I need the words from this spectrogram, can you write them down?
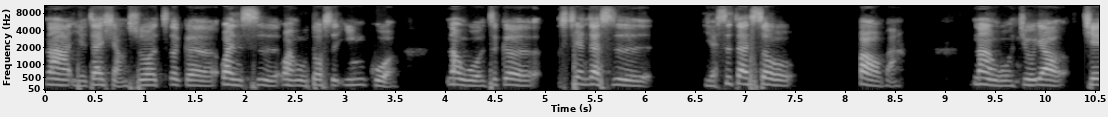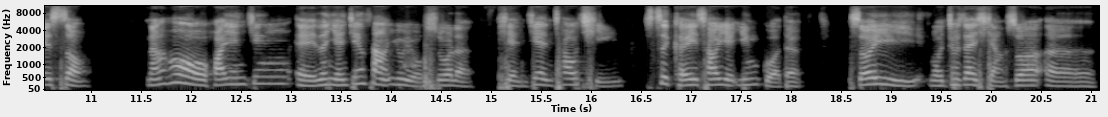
那也在想说，这个万事万物都是因果。那我这个现在是。也是在受报吧，那我就要接受。然后《华严经》诶，《人言经》上又有说了，显见超情是可以超越因果的。所以我就在想说，呃，《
